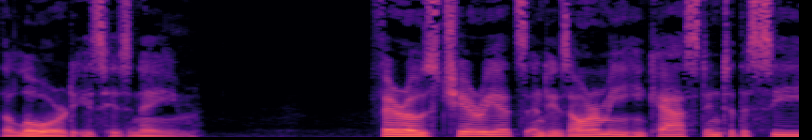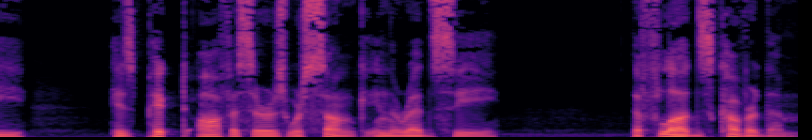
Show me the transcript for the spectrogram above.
The Lord is his name. Pharaoh's chariots and his army he cast into the sea. His picked officers were sunk in the Red Sea. The floods covered them.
